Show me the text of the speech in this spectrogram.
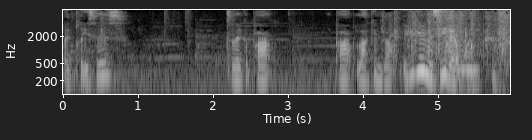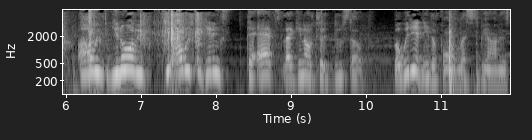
like places to like a pop, pop, lock and drop. You can't even see that one. Oh, we, you know what? We we always forgetting to add, like you know, to do stuff. But we didn't need the foam, let's be honest.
